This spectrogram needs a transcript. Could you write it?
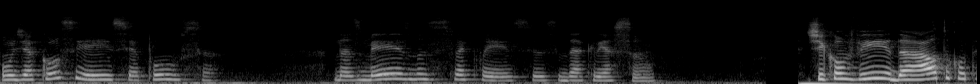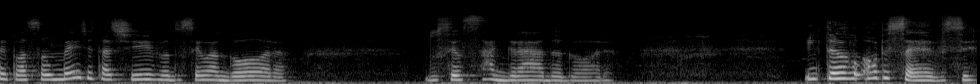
onde a consciência pulsa nas mesmas frequências da criação. Te convida à autocontemplação meditativa do seu agora, do seu sagrado agora. Então, observe-se.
